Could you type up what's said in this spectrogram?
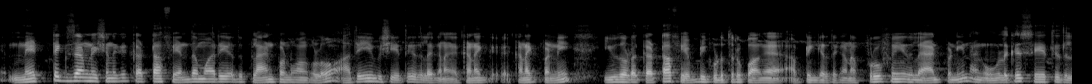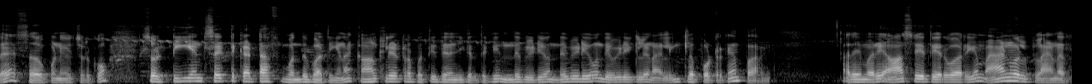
நெட் எக்ஸாமினேஷனுக்கு கட் ஆஃப் எந்த மாதிரி அது பிளான் பண்ணுவாங்களோ அதே விஷயத்தை இதில் நாங்கள் கனெக்ட் கனெக்ட் பண்ணி இதோட கட் ஆஃப் எப்படி கொடுத்துருப்பாங்க அப்படிங்கிறதுக்கான ப்ரூஃபையும் இதில் ஆட் பண்ணி நாங்கள் உங்களுக்கு சேர்த்து இதில் சர்வ் பண்ணி வச்சுருக்கோம். So TN SET cut off வந்து பார்த்திங்கன்னா கால்குலேட்டரை பற்றி தெரிஞ்சுக்கிறதுக்கு இந்த வீடியோ இந்த வீடியோ இந்த வீடியோக்குள்ளே நான் லிங்க்கில் போட்டிருக்கேன் பாருங்கள் அதே மாதிரி ஆசிரியர் தேர்வு வாரியம் ஆனுவல் பிளானர்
